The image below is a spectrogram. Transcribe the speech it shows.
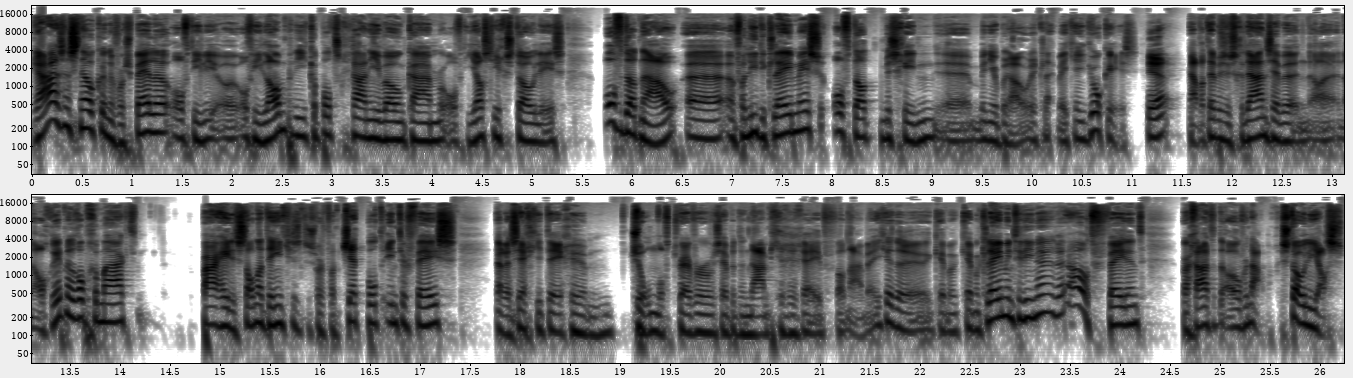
razendsnel kunnen voorspellen of die, of die lamp die kapot is gegaan in je woonkamer, of die jas die gestolen is, of dat nou eh, een valide claim is, of dat misschien eh, meneer Brouwer een klein beetje een jokker is. Ja. Nou, wat hebben ze dus gedaan? Ze hebben een, een algoritme erop gemaakt. Een paar hele standaard dingetjes. Een soort van chatbot interface. Daarin zeg je tegen John of Trevor, ze hebben het een naampje gegeven. Van, nou weet je, de, ik, heb, een- ik heb een claim in te dienen. Oh, wat vervelend. Waar gaat het over? Nou, gestolen jas.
